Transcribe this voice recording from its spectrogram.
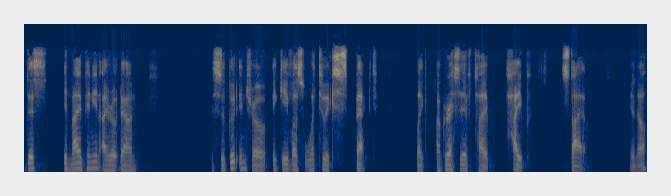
This, in my opinion, I wrote down this is a good intro. It gave us what to expect, like aggressive type hype style, you know,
